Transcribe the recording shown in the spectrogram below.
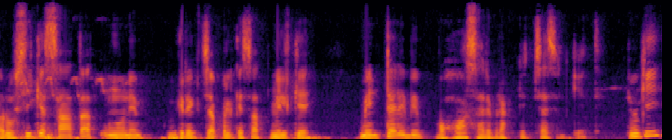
और उसी के साथ साथ उन्होंने ग्रेक चपल के साथ मिल के मेंटली भी बहुत सारे प्रैक्टिस सेशन किए थे। क्योंकि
